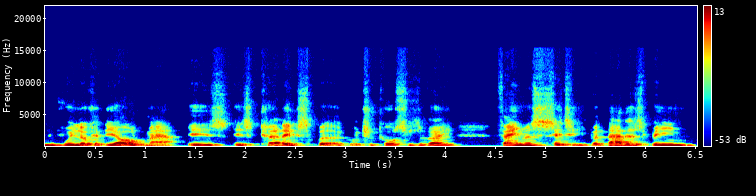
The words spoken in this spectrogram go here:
if we look at the old map, is is Königsberg, which of course was a very famous city, but that has been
